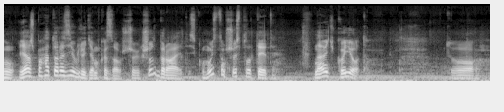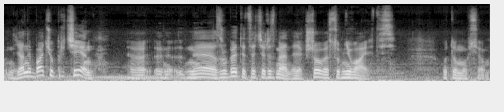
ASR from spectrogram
Ну, я ж багато разів людям казав, що якщо збираєтесь комусь там щось платити, навіть койотам, то я не бачу причин е, е, не зробити це через мене, якщо ви сумніваєтесь у тому всьому.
